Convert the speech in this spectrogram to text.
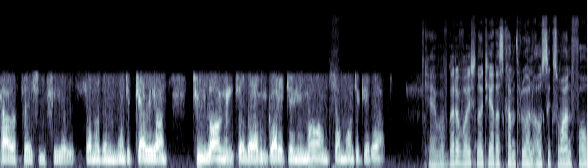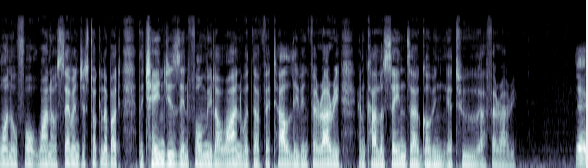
how a person feels. Some of them want to carry on too long until they haven't got it anymore and some want to get out. Okay, we've got a voice note here that's come through on 061 107, just talking about the changes in Formula One with uh, Vettel leaving Ferrari and Carlos Sainz uh, going uh, to uh, Ferrari. Uh,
